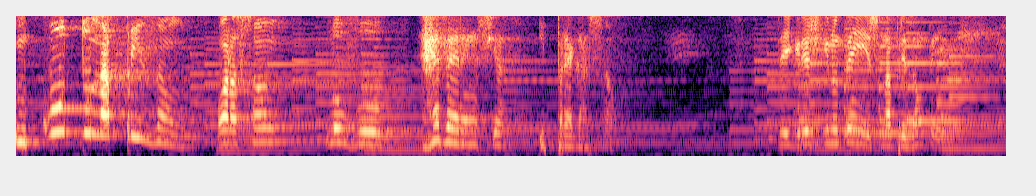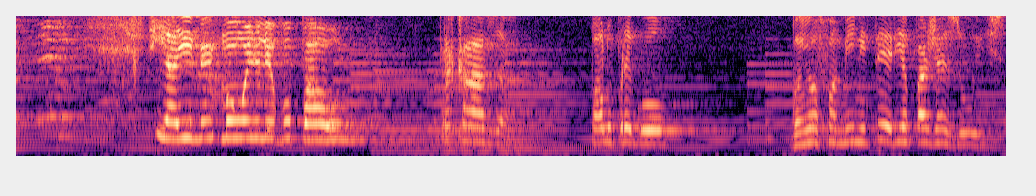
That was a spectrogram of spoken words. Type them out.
Um culto na prisão, oração, louvor, reverência e pregação. Tem igreja que não tem isso, na prisão tem. E aí, meu irmão, ele levou Paulo para casa. Paulo pregou ganhou a família inteirinha para Jesus.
